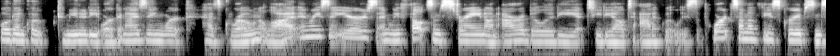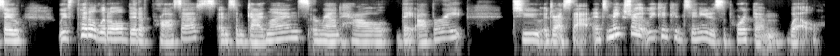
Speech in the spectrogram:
quote unquote community organizing work has grown a lot in recent years, and we felt some strain on our ability at TDL to adequately support some of these groups. And so we've put a little bit of process and some guidelines around how they operate to address that and to make sure that we can continue to support them well,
